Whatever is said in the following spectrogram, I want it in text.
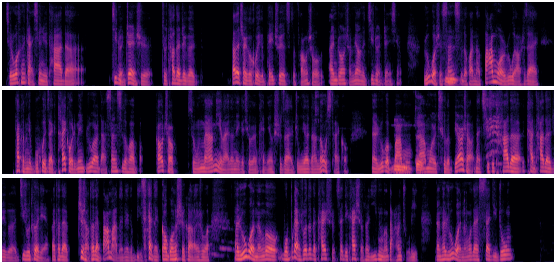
其实我很感兴趣他的基准阵是，就是他的这个。巴特切克会给 Patriots 的防守安装什么样的基准阵型？如果是三四的话，那巴莫尔如果要是在，他可能就不会在 Tackle 这边。如果要打三四的话，高超从迈阿密来的那个球员肯定是在中间的 Nose Tackle。那如果巴莫巴莫尔去了边上，那其实他的看他的这个技术特点和他在至少他在巴马的这个比赛的高光时刻来说，他如果能够，我不敢说他在开始赛季开始他一定能打上主力，但他如果能够在赛季中。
